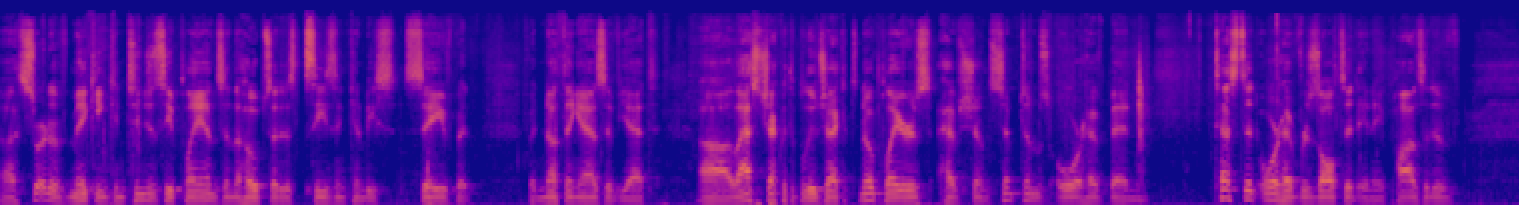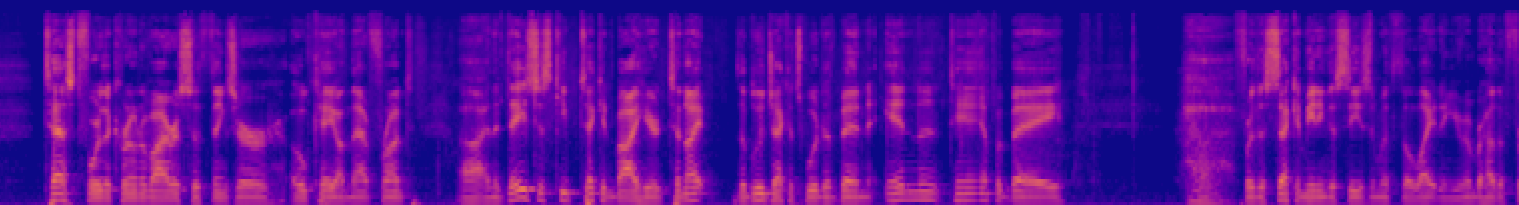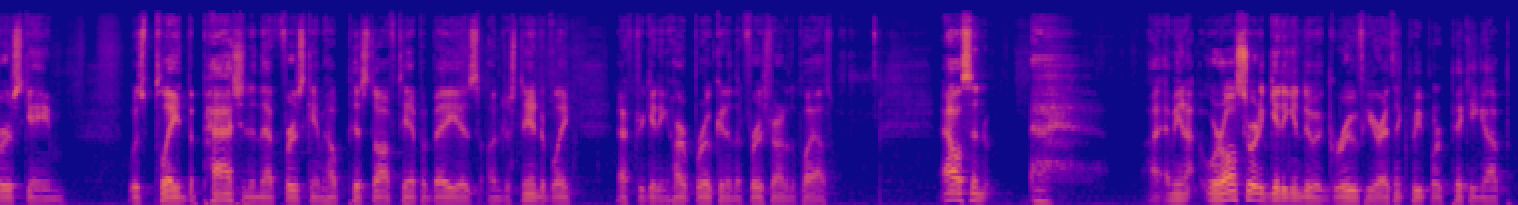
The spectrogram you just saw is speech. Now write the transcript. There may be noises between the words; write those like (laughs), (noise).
uh, sort of making contingency plans in the hopes that a season can be saved, but but nothing as of yet. Uh, last check with the Blue Jackets, no players have shown symptoms or have been tested or have resulted in a positive test for the coronavirus, so things are okay on that front. Uh, and the days just keep ticking by here. Tonight, the Blue Jackets would have been in Tampa Bay (sighs) for the second meeting this season with the Lightning. You remember how the first game was played, the passion in that first game, how pissed off Tampa Bay is, understandably, after getting heartbroken in the first round of the playoffs. Allison, (sighs) I mean, we're all sort of getting into a groove here. I think people are picking up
